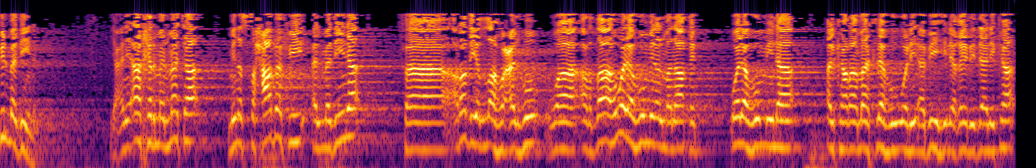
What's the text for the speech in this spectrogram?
في المدينة. يعني آخر من مات من الصحابة في المدينة فرضي الله عنه وأرضاه وله من المناقب وله من الكرامات له ولأبيه لغير ذلك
